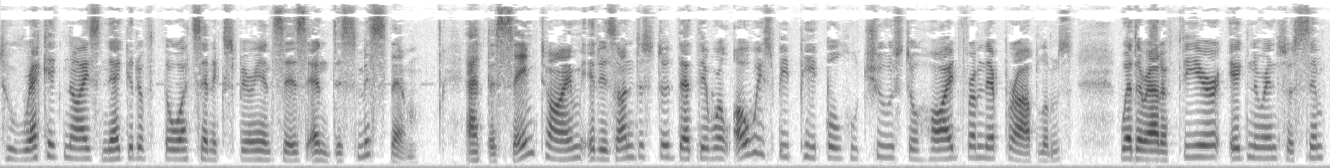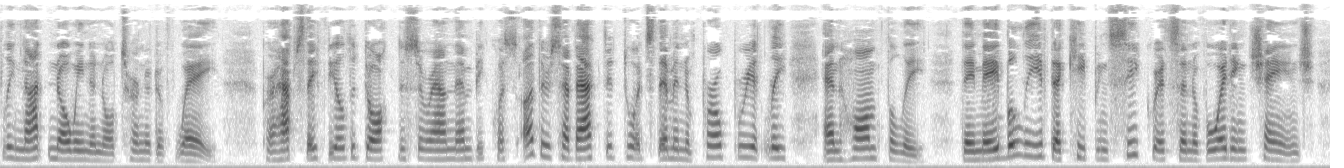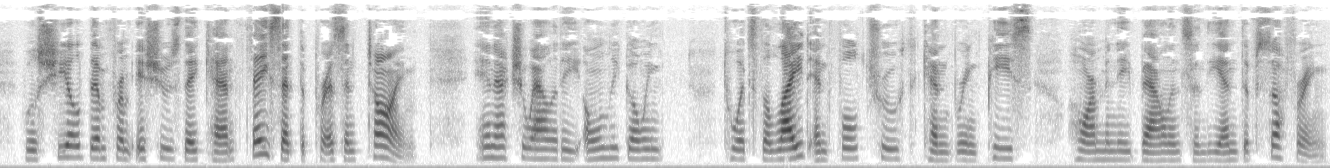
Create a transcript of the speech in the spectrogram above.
to recognize negative thoughts and experiences and dismiss them. At the same time, it is understood that there will always be people who choose to hide from their problems, whether out of fear, ignorance, or simply not knowing an alternative way. Perhaps they feel the darkness around them because others have acted towards them inappropriately and harmfully. They may believe that keeping secrets and avoiding change will shield them from issues they can't face at the present time. In actuality, only going towards the light and full truth can bring peace, harmony, balance, and the end of suffering.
